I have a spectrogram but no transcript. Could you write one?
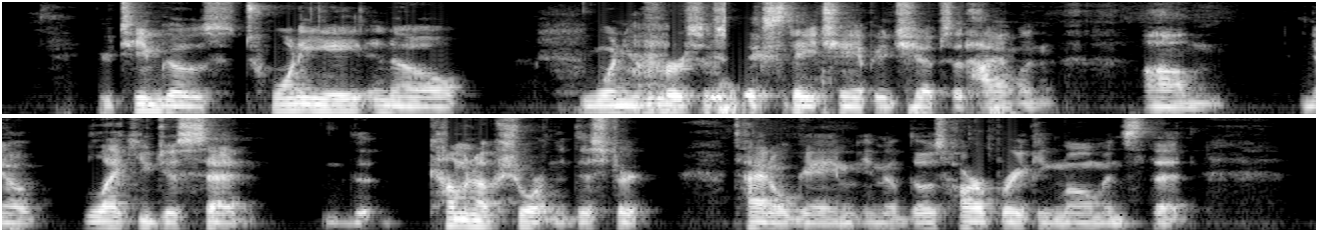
your team goes 28 and 0 You won your first of six state championships at Hiland. Um, you know, like you just said, the, coming up short in the district title game, you know, those heartbreaking moments that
